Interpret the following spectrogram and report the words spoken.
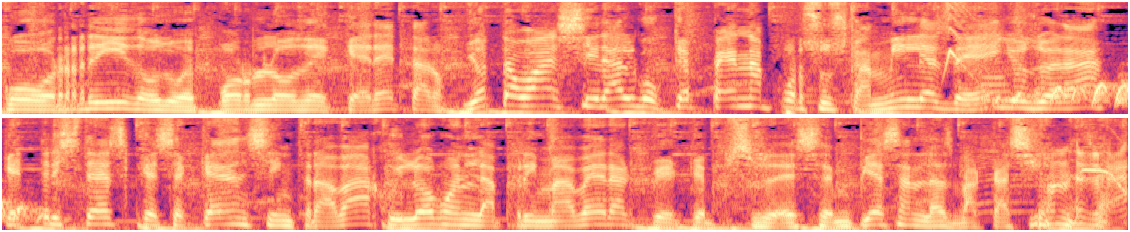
corridos, güey, por lo de Querétaro. Yo te voy a decir algo, qué pena por sus familias de ellos, ¿verdad? Qué tristeza que se queden sin trabajo y luego en la primavera que, pues, se empiezan las vacaciones, ¿verdad?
